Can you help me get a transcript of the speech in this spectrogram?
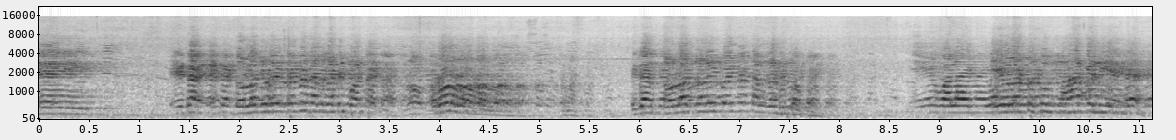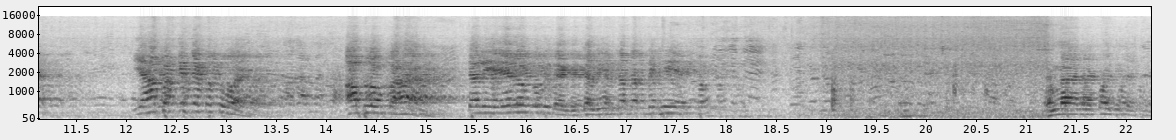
এই এটা এটা ডলা জোড়ে এটা না তালগাড়ি পাটা এটা row row row row row এটা डोला जोड़ी पे ना तलगाड़ी पापा ये वाला ये वाला तो तुम यहाँ के लिए है। यहाँ पर कितने टसू है? आप लोग का है। चलिए, ये लोग को भी देंगे। चलिए, इनका तक देखिए ना ना कोई दिक्कत नहीं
